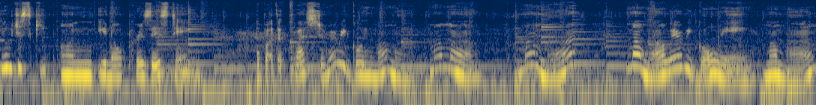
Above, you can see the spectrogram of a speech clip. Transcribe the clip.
he would just keep on, you know, persisting about the question Where are we going, Mama? Mama? Mama? Mama, where are we going? Mama?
